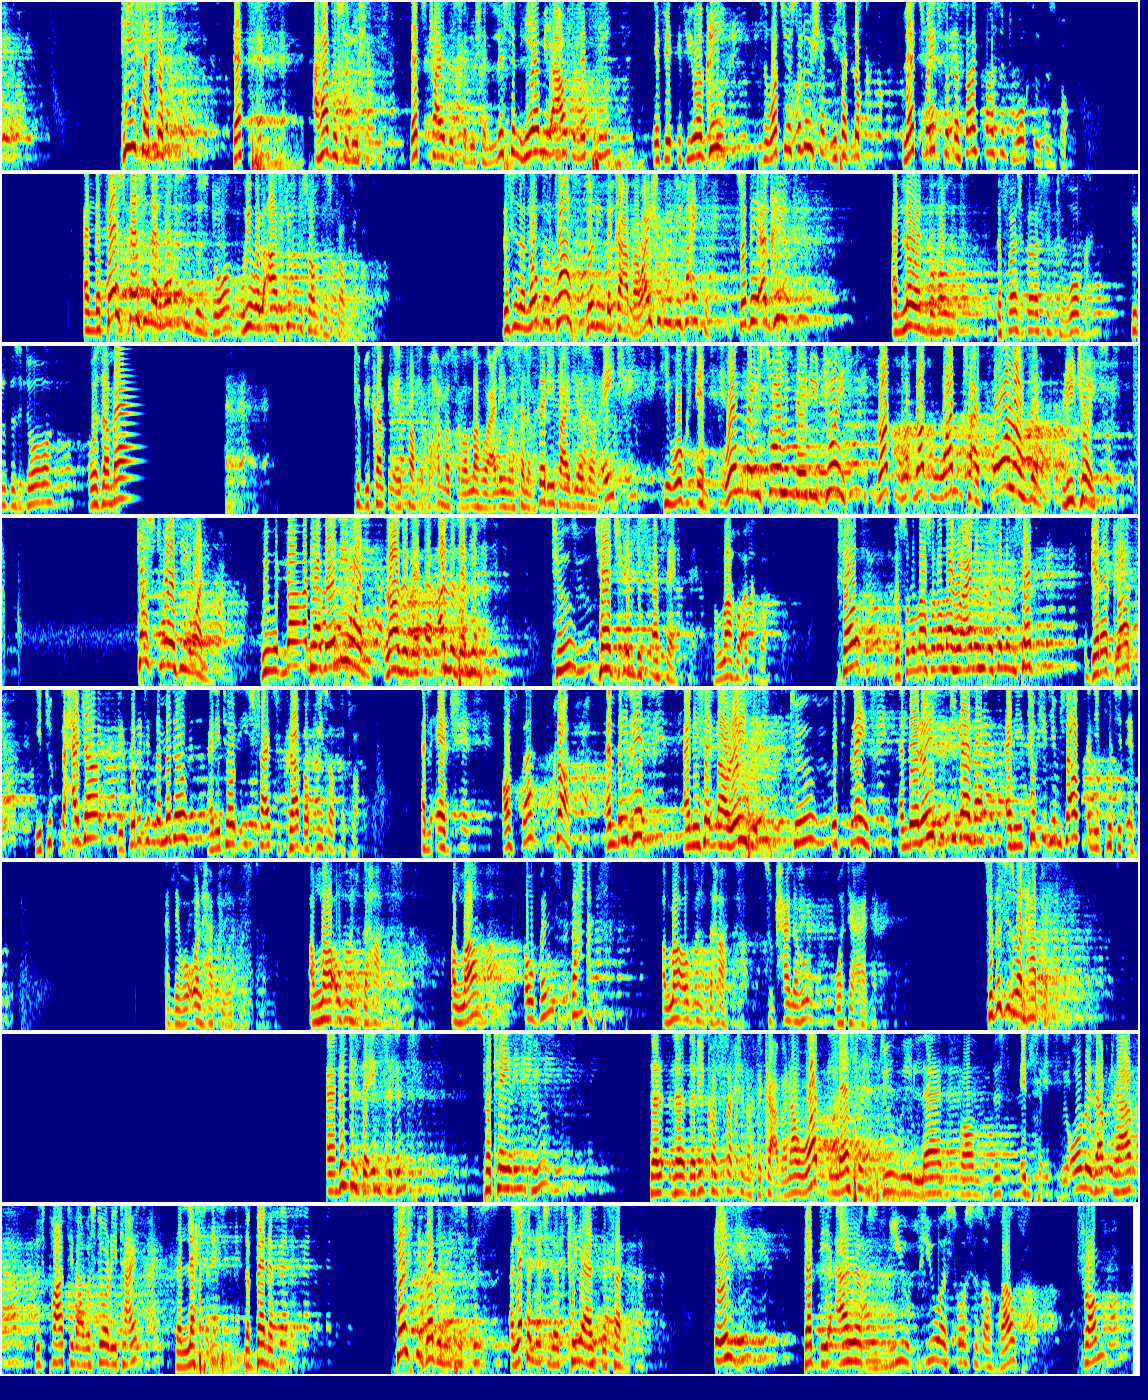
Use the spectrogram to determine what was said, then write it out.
He said, look, let's, I have a solution. Let's try this solution. Listen, hear me out and let's see if, it, if you agree. He said, what's your solution? He said, look, let's wait for the first person to walk through this door. And the first person that walks through this door, we will ask him to solve this problem. This is a noble task, building the Kaaba. Why should we be fighting? So they agreed. And lo and behold, the first person to walk through this door was a man to becoming a prophet. Muhammad sallallahu alayhi wasallam, 35 years of age, he walks in. When they saw him, they rejoiced. Not, not one tribe, all of them rejoiced. Trustworthy one. We would not have anyone rather than, other than him to judge in this affair. Allahu Akbar. So, Rasulullah sallallahu alayhi wa said, get a cloth. He took the hajar, he put it in the middle, and he told each tribe to grab a piece of the cloth. An edge of the cloth. And they did. And he said, now raise it to its place. And they raised it together, and he took it himself and he put it in. And they were all happy with this. Allah opens the hearts. Allah opens the hearts. Allah opens the hearts. Subhanahu wa ta'ala. So this is what happened. And this is the incident pertaining to the, the, the, reconstruction of the Kaaba. Now what lessons do we learn from this incident? We always have to have this part in our story time, the lessons, the benefits. Firstly, brothers and sisters, a lesson which is as clear as the sun, is that the Arabs knew pure sources of wealth from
